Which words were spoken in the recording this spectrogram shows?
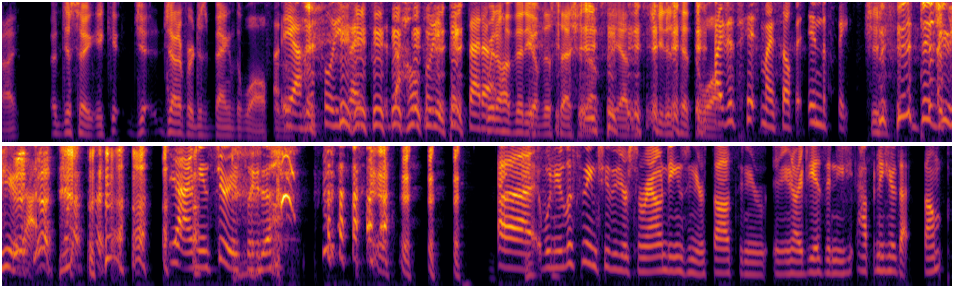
Uh, Just so you, J- Jennifer just banged the wall. For yeah. Hopefully you guys, hopefully you picked that up. We don't have video of this session up, so yeah, she just hit the wall. I just hit myself in the face. Did you hear that? Yeah, I mean seriously though. uh, when you're listening to your surroundings and your thoughts and your and your ideas, and you happen to hear that thump,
